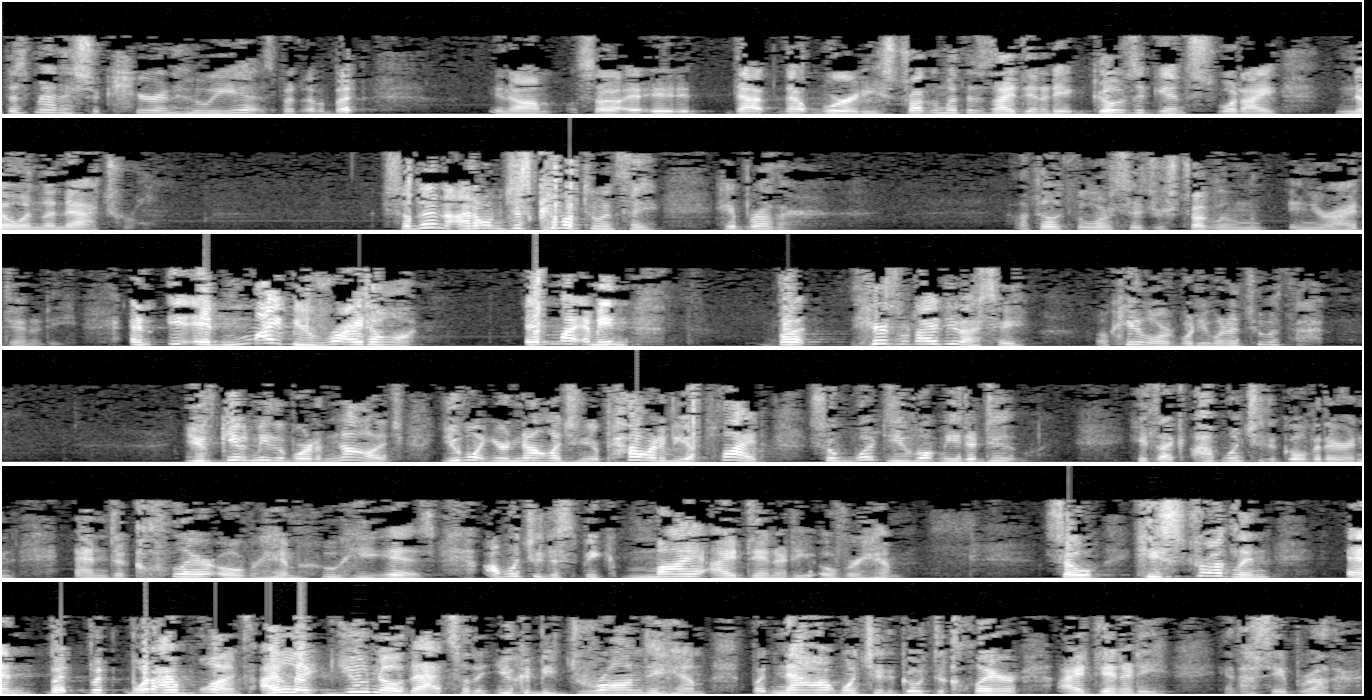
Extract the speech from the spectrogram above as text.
This man is secure in who he is. But, but, you know, so it, that, that word, he's struggling with his identity. It goes against what I know in the natural. So then I don't just come up to him and say, hey brother, I feel like the Lord says you're struggling in your identity. And it, might be right on. It might, I mean, but here's what I do. I say, okay Lord, what do you want to do with that? You've given me the word of knowledge. You want your knowledge and your power to be applied. So what do you want me to do? He's like, I want you to go over there and, and declare over him who he is. I want you to speak my identity over him. So he's struggling and, but, but what I want, I let you know that so that you could be drawn to him. But now I want you to go declare identity. And I say, brother,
